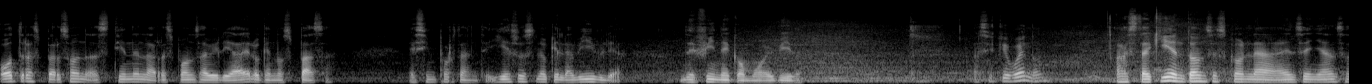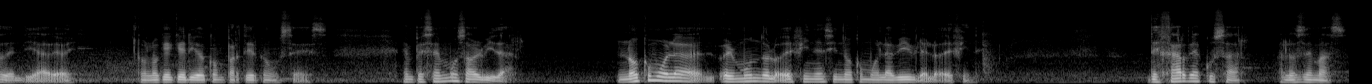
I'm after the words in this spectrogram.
otras personas tienen la responsabilidad de lo que nos pasa, es importante. Y eso es lo que la Biblia define como olvido. Así que bueno, hasta aquí entonces con la enseñanza del día de hoy, con lo que he querido compartir con ustedes. Empecemos a olvidar, no como el mundo lo define, sino como la Biblia lo define. Dejar de acusar a los demás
